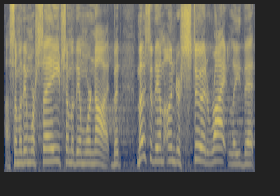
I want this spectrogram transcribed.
Uh, some of them were saved, some of them were not, but most of them understood rightly that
